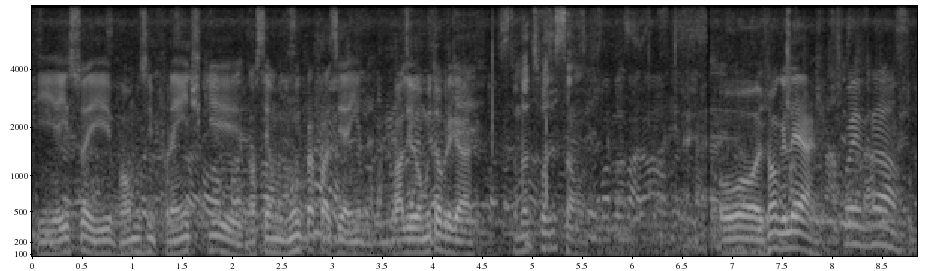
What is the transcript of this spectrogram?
E é isso aí, vamos em frente que nós temos muito para fazer ainda. Valeu, muito obrigado. Estamos à disposição. Ô, João Guilherme, Pois não.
